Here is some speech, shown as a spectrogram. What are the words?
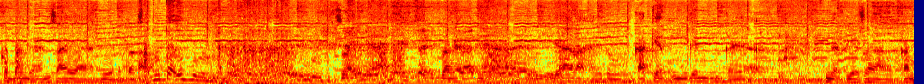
kebanggaan saya. Satu tok itu. Selainnya bisa dibanggakan. Iyalah itu kaget mungkin kayak nggak biasa. Kan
